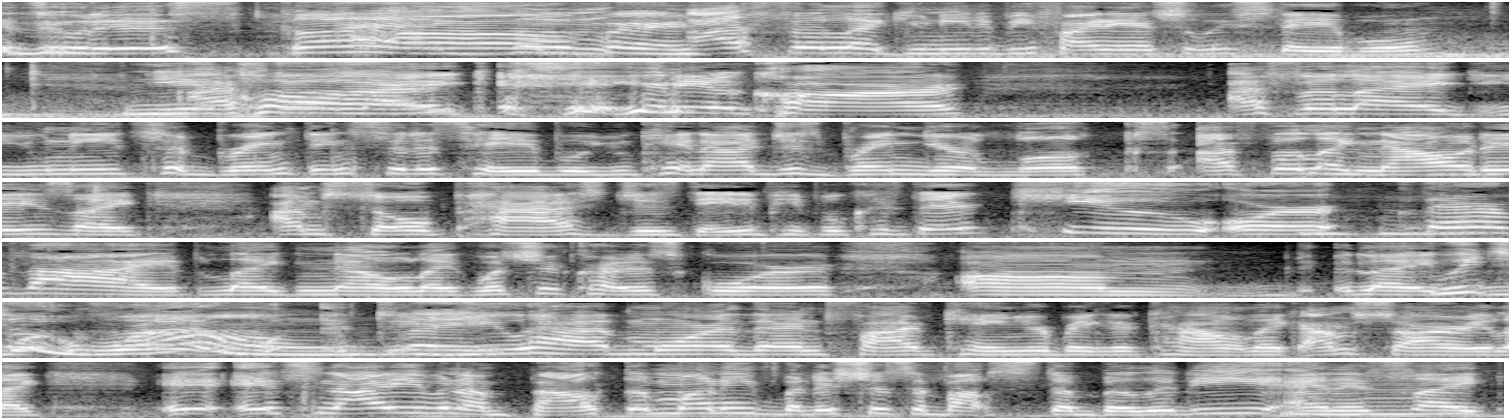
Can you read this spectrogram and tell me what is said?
Could do this. Go ahead, go Um, first. I feel like you need to be financially stable. need a I car feel like you need a car. I feel like you need to bring things to the table. You cannot just bring your looks. I feel Mm-hmm. like nowadays, like I'm so past just dating people because they're cute or Mm-hmm. their vibe. Like no, like what's your credit score? Um, like We too what, what- do like- you have more than five k in your bank account? Like I'm sorry, like it, it's not even about the money, but it's just about stability. And Mm-hmm. it's like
